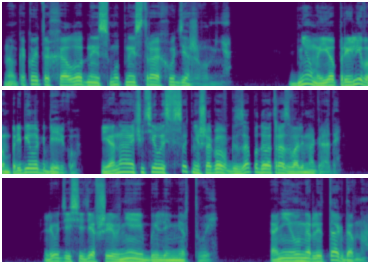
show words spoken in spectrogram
но какой-то холодный смутный страх удерживал меня. Днем ее приливом прибило к берегу, и она очутилась в сотне шагов к западу от развалин награды. Люди, сидевшие в ней, были мертвы. Они умерли так давно,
